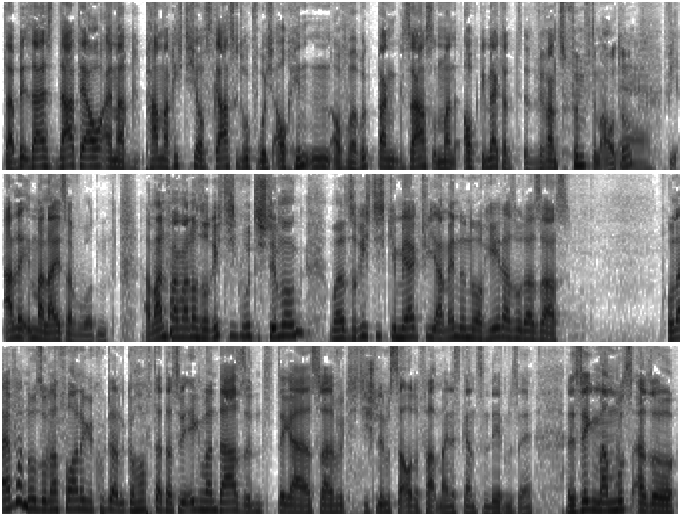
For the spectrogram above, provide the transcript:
da, da, ist, da hat der auch einmal ein paar Mal richtig aufs Gas gedrückt, wo ich auch hinten auf der Rückbank saß und man auch gemerkt hat, wir waren zu fünft im Auto, Ja. wie alle immer leiser wurden. Am Anfang war noch so richtig gute Stimmung und man hat so richtig gemerkt, wie am Ende nur noch jeder so da saß. Und einfach nur so nach vorne geguckt hat und gehofft hat, dass wir irgendwann da sind. Digga, das war wirklich die schlimmste Autofahrt meines ganzen Lebens, ey. Deswegen, man muss also,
